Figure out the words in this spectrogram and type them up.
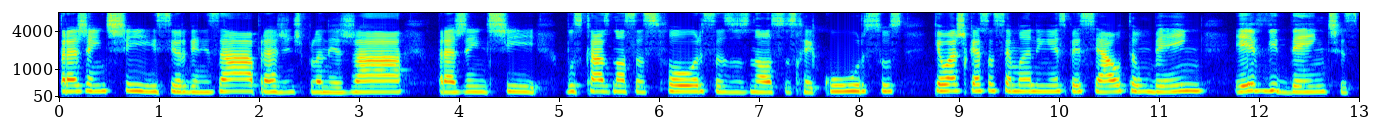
para a gente se organizar, para a gente planejar, para a gente buscar as nossas forças, os nossos recursos, que eu acho que essa semana em especial estão bem evidentes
